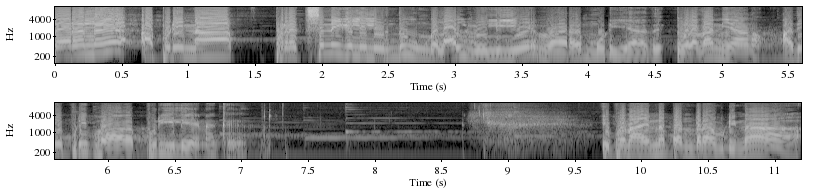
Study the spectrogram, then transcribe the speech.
பெறல அப்படின்னா பிரச்சனைகளில் இருந்து உங்களால் வெளியே வர முடியாது. இவ்வளவுதான் ஞானம். அது எப்படி புரியல புரியலையே எனக்கு. இப்போ நான் என்ன பண்றேன் அப்படின்னா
